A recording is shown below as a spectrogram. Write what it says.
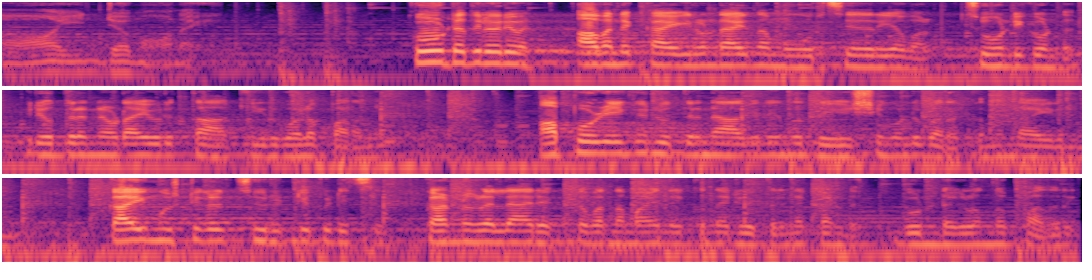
നായിന്റെ മോനെ. കൂട്ടത്തിലൊരുവൻ അവന്റെ കയ്യിലുണ്ടായിരുന്ന മൂർച്ചയേറിയ വൾ ചൂണ്ടിക്കൊണ്ട് രുദ്രനോടായി ഒരു താക്കീത് പോലെ പറഞ്ഞു. അപ്പോഴേക്കും രുദ്രൻ ആകെ നിന്ന് ദേഷ്യം കൊണ്ട് വിറക്കുന്നുണ്ടായിരുന്നു. കൈമുഷ്ടികൾ ചുരുട്ടി പിടിച്ച് കണ്ണുകളെല്ലാം രക്തവർണമായി നിൽക്കുന്ന രുദ്രനെ കണ്ട് ഗുണ്ടകളൊന്ന് പതറി.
